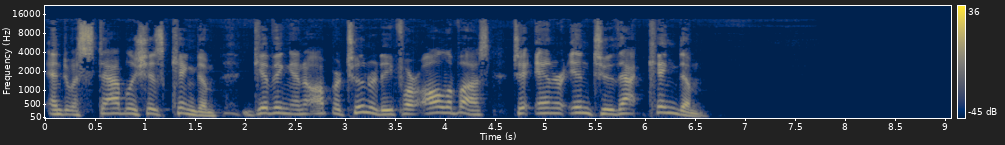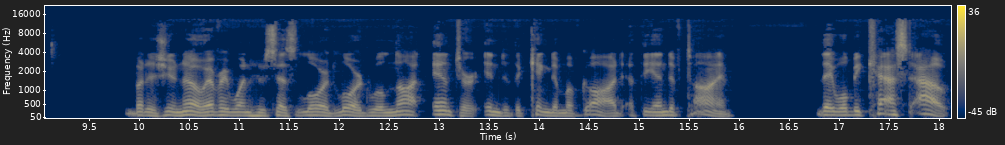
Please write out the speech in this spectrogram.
and to establish his kingdom, giving an opportunity for all of us to enter into that kingdom. But as you know, everyone who says, Lord, Lord, will not enter into the kingdom of God at the end of time. They will be cast out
